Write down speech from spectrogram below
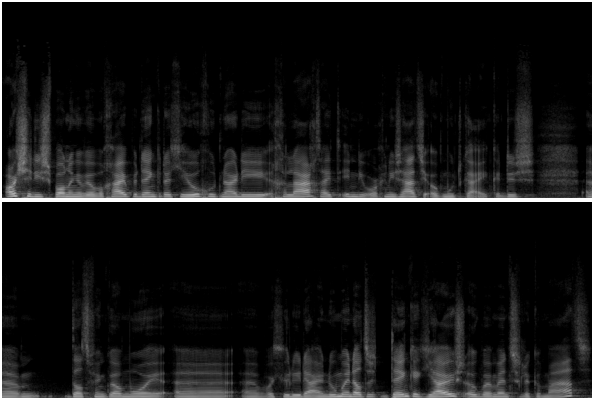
als je die spanningen wil begrijpen, denk ik dat je heel goed naar die gelaagdheid in die organisatie ook moet kijken. Dus um, dat vind ik wel mooi uh, uh, wat jullie daarin noemen. En dat is denk ik juist ook bij menselijke maat.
